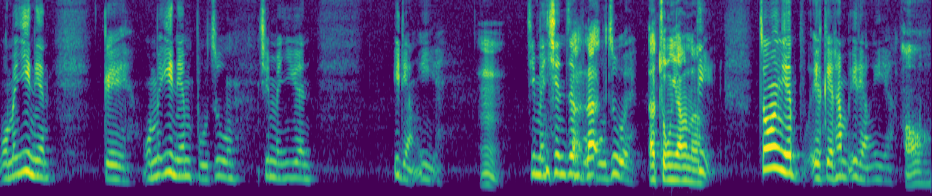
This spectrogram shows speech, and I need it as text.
我们一年。给我们一年补助金门医院一两亿，嗯，金门县政府补助哎，那中央呢？中央也也给他们一两亿啊。哦，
